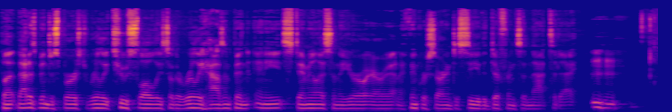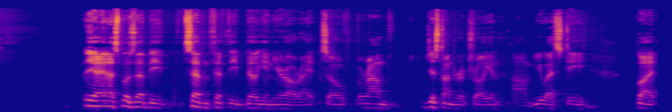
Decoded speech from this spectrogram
but that has been dispersed really too slowly. So there really hasn't been any stimulus in the euro area, and I think we're starting to see the difference in that today. Mm-hmm. Yeah, and I suppose that'd be 750 billion euro, right? So around just under a trillion um, USD. But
